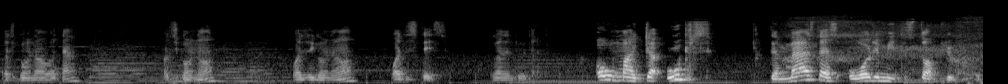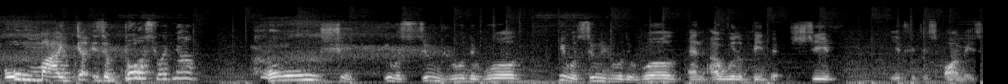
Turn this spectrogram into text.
What's going on right now? What's going on? What's going on? What is this? I'm gonna do that. Oh my god, oops! The master has ordered me to stop you. Oh my god, is a boss right now? Oh shit, he will soon rule the world. He will soon rule the world and I will be the chief if it is armies.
